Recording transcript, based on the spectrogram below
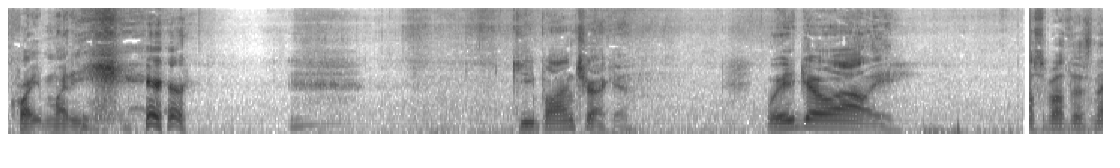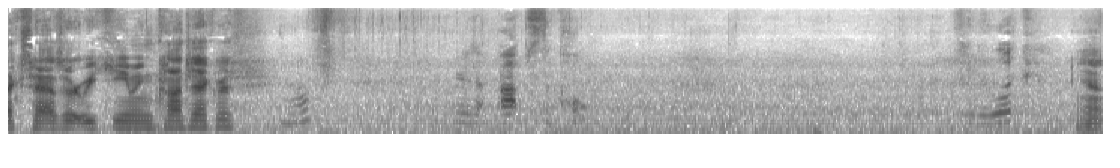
quite muddy here. Keep on trekking. Way to go, Ollie. Us about this next hazard we came in contact with. No. Here's an obstacle. Take a look. Yeah.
